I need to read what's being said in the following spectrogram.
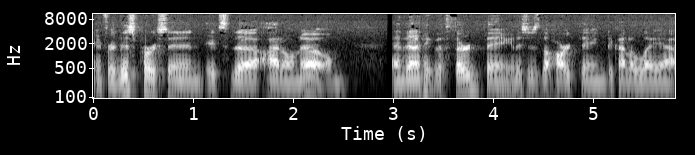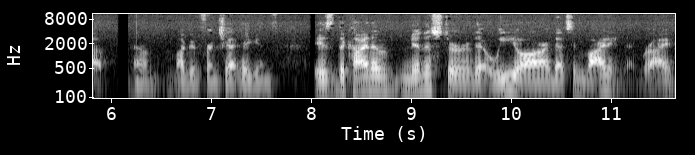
and for this person, it's the I don't know. And then I think the third thing, and this is the hard thing to kind of lay out, um, my good friend Chad Higgins is the kind of minister that we are that's inviting them, right?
